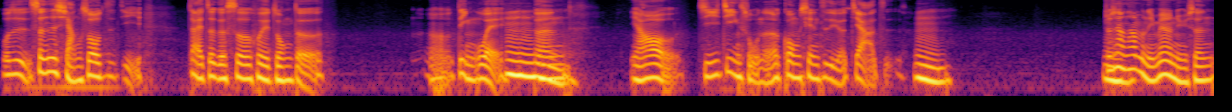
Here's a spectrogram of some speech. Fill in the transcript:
或是甚至享受自己在这个社会中的呃定位，嗯跟你要极尽所能的贡献自己的价值，嗯，就像他们里面的女生、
